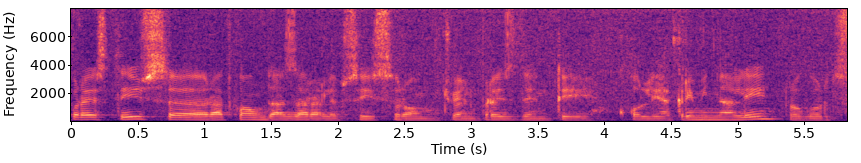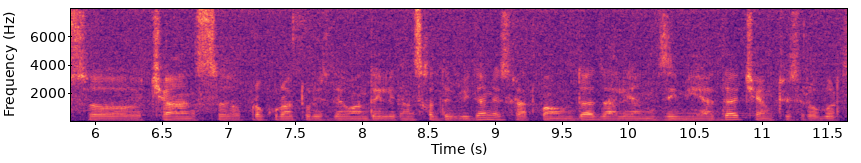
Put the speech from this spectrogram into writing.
პრესტიჟს, რა თქმა უნდა, აზარალებს ის, რომ ჩვენ პრეზიდენტი ყოლია კრიმინალი, როგორც ჩანს პროკურატურის დევანდელი განცხადებიდან, ეს რა თქმა უნდა ძალიან ძიმია და ჩემთვის როგორც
